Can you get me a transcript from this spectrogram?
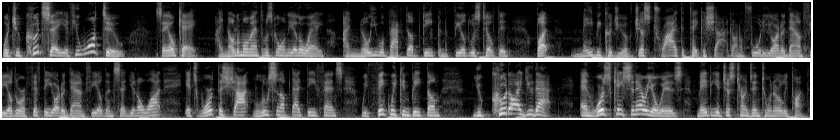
what you could say if you want to say okay I know the momentum was going the other way I know you were backed up deep and the field was tilted but maybe could you have just tried to take a shot on a 40 yarder downfield or a 50 yarder downfield and said, you know what, it's worth the shot, loosen up that defense. We think we can beat them. You could argue that. And worst case scenario is maybe it just turns into an early punt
